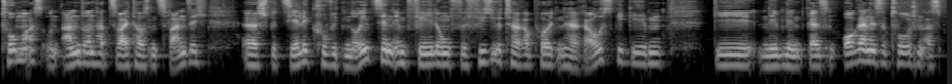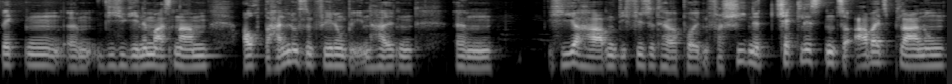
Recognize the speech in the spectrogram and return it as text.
Thomas und anderen hat 2020 äh, spezielle Covid-19-Empfehlungen für Physiotherapeuten herausgegeben, die neben den ganzen organisatorischen Aspekten ähm, wie Hygienemaßnahmen auch Behandlungsempfehlungen beinhalten. Ähm, hier haben die Physiotherapeuten verschiedene Checklisten zur Arbeitsplanung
